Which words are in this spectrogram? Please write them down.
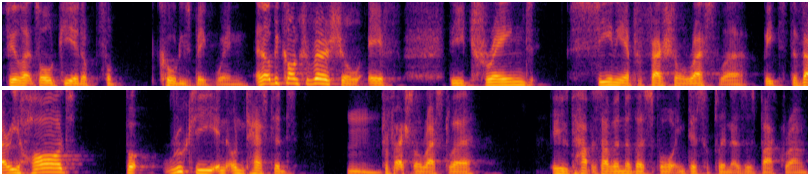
feels like it's all geared up for Cody's big win. And it'll be controversial if the trained senior professional wrestler beats the very hard but rookie and untested Hmm. professional wrestler who happens to have another sporting discipline as his background.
